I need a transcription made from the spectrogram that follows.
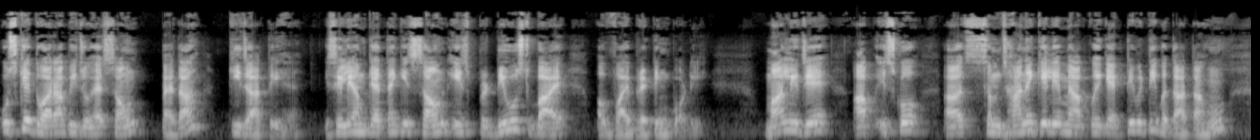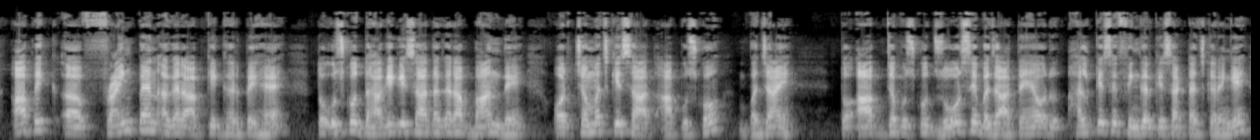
उसके द्वारा भी जो है साउंड पैदा की जाती है। इसीलिए हम कहते हैं कि sound is produced by a vibrating body मान लीजिए आप इसको समझाने के लिए मैं आपको एक एक्टिविटी बताता हूँ। आप एक फ्राइंग पैन अगर आपके घर पे है तो उसको धागे के साथ अगर आप बाँध दें और चम्मच के साथ आप उसको बजाएँ तो आप जब उसको ज़ोर से बजाते हैं और हल्के से फिंगर के साथ टच करेंगे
